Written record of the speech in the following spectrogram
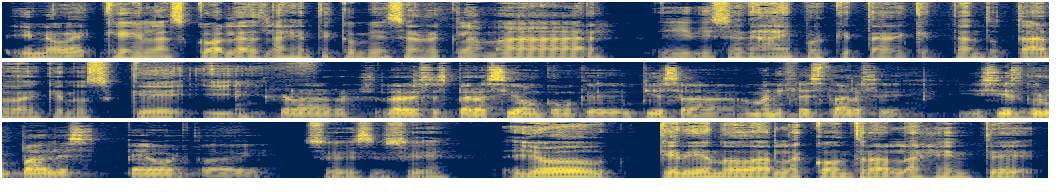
Y no ve que en las colas la gente comienza a reclamar y dicen, ay, ¿por qué, qué tanto tardan? Que no sé qué. Y... Claro, la desesperación como que empieza a manifestarse. Y si es grupal es peor todavía. Sí, sí, sí. Y yo queriendo dar la contra a la gente,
